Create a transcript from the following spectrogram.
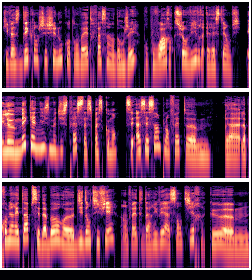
qui va se déclencher chez nous quand on va être face à un danger pour pouvoir survivre et rester en vie. Et le mécanisme du stress, ça se passe comment? C'est assez simple en fait. Euh, la, première étape, c'est d'abord euh, d'identifier, en fait, d'arriver à sentir que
